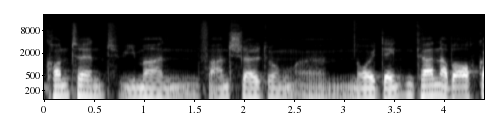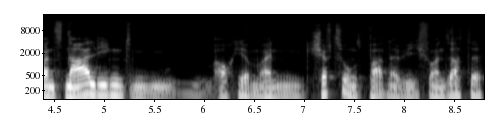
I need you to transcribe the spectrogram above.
Content, wie man Veranstaltungen äh, neu denken kann, aber auch ganz naheliegend auch hier mein Geschäftsführungspartner, wie ich vorhin sagte,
